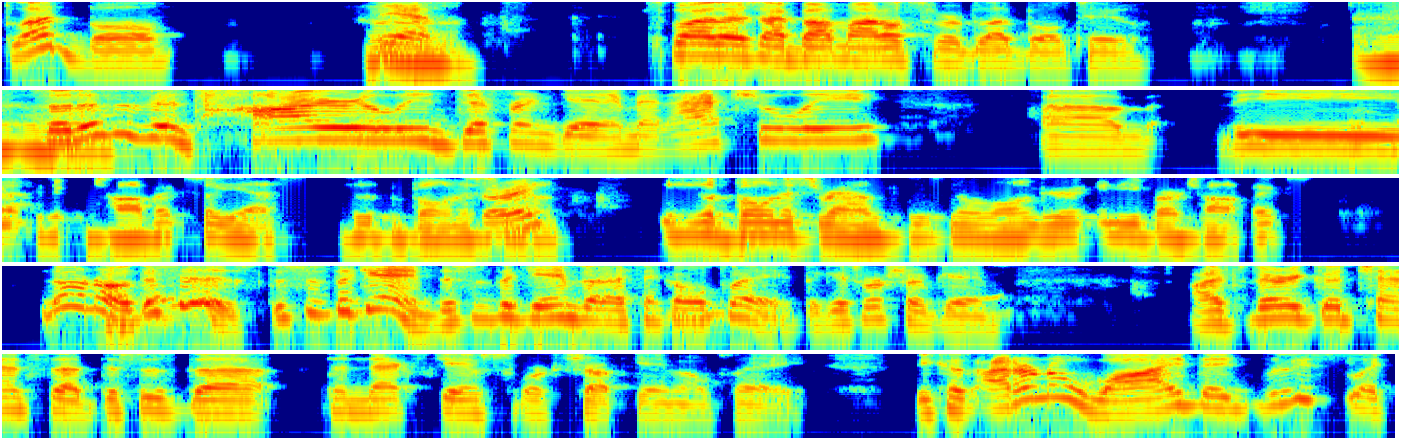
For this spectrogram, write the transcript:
Blood Bowl. Yeah. Spoilers: I bought models for Blood Bowl too. So this is entirely different game, and actually, um, the different topics. So yes, this is the bonus Sorry? round. This is a bonus round because it's no longer any of our topics. No, no, this is this is the game. This is the game that I think I will play. The Games Workshop game. Uh, it's very good chance that this is the the next Games Workshop game I'll play because I don't know why they released like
